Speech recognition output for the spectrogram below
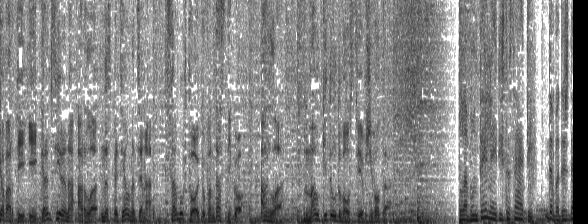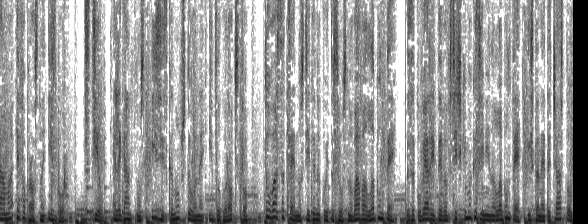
хаварти и крем сира на Арла на специална цена. Само в твоето Фантастико. Арла. Малките удоволствия в живота. Лабонте Lady Society. Да бъдеш дама е въпрос на избор. Стил, елегантност, изискано общуване и благородство. Това са ценностите, на които се основава Лабонте. Заповядайте във всички магазини на Лабонте и станете част от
